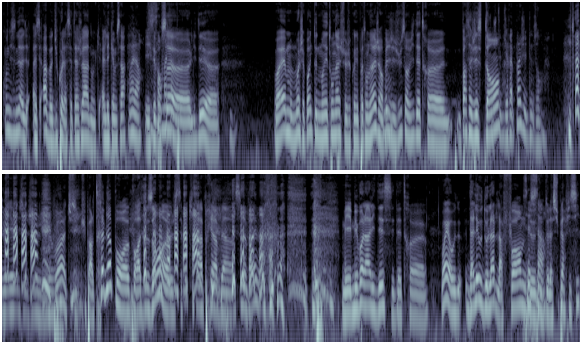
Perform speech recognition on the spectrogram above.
conditionner, à dire, à dire, ah bah du coup elle a cet âge-là, donc elle est comme ça. Voilà. Et c'est pour ça euh, l'idée. euh, Ouais, moi j'ai pas envie de te demander ton âge, je connais pas ton âge. En fait, Non. j'ai juste envie d'être euh, partager ce temps. Je te dirais pas, j'ai deux ans. Mais je, je- je vois, tu, tu parles très bien pour, pour à deux ans. euh, Je sais pas qui t'a appris à bien, si bien parler. Mais, mais, mais voilà, l'idée c'est d'être. euh, ouais, au- d'aller au-delà de la forme, de, la superficie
